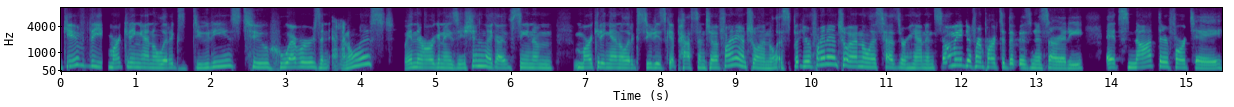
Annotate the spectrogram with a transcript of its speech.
give the marketing analytics duties to whoever's an analyst in their organization. Like I've seen them, marketing analytics duties get passed into a financial analyst, but your financial analyst has their hand in so many different parts of the business already. It's not their forte.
